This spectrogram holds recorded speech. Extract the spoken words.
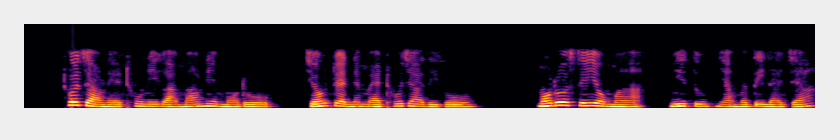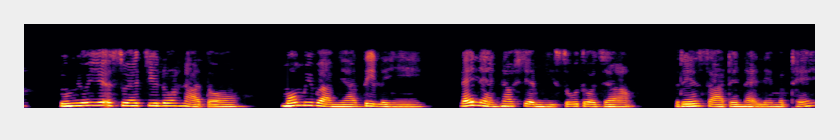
။ထို့ကြောင့်လည်း ထိုနေ့က မောင်နှင့်မော်တို့ ရုံးတက်လက်မှတ်ထိုးကြသည်ကို မော်တို့ဆေးရုံမှ မည်သူမျှ မသိလိုက်ကြ။လူမျိုးရေးအစွဲကြီးလွန်းလှသောမွန်းမိဘများသိလျှင် လိုက်လံနှောင့်ယှက်မည်ဆိုသောကြောင့် သတင်းစာထဲ၌လည်း မထည့်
